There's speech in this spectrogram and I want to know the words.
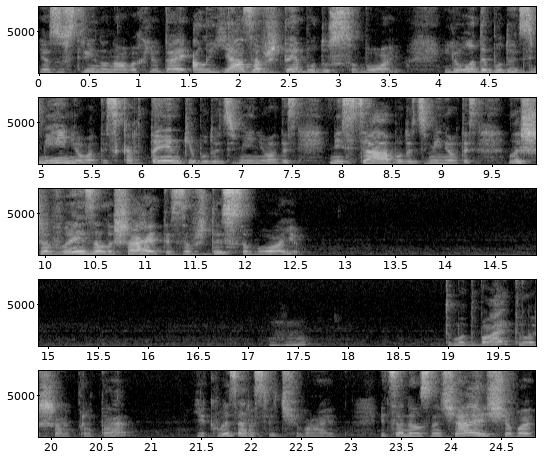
Я зустріну нових людей, але я завжди буду з собою. Люди будуть змінюватись, картинки будуть змінюватись, місця будуть змінюватись. Лише ви залишаєтесь завжди з собою. Угу. Тому дбайте лише про те, як ви зараз відчуваєте. І це не означає, що ви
